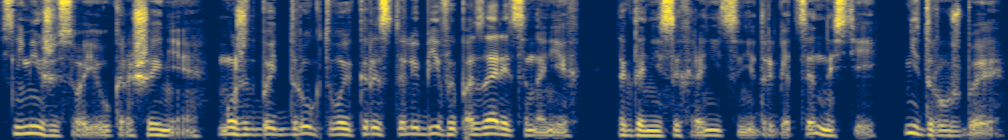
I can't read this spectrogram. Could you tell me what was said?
сними же свои украшения. Может быть, друг твой крыстолюбив и позарится на них, тогда не сохранится ни драгоценностей, ни дружбы».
